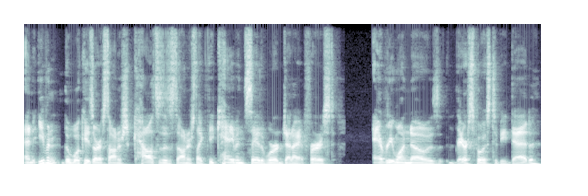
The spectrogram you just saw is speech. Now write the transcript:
And even the Wookiees are astonished. Kallus is astonished. Like they can't even say the word Jedi at first. Everyone knows they're supposed to be dead.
